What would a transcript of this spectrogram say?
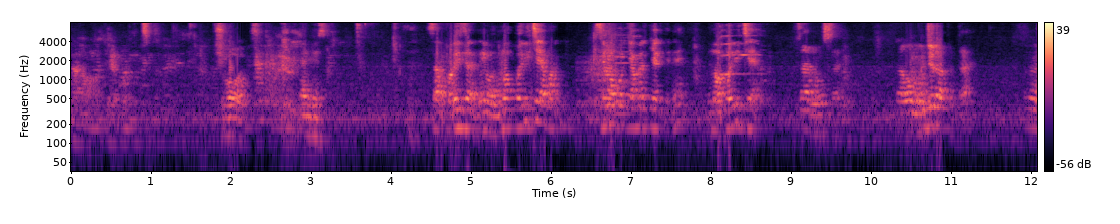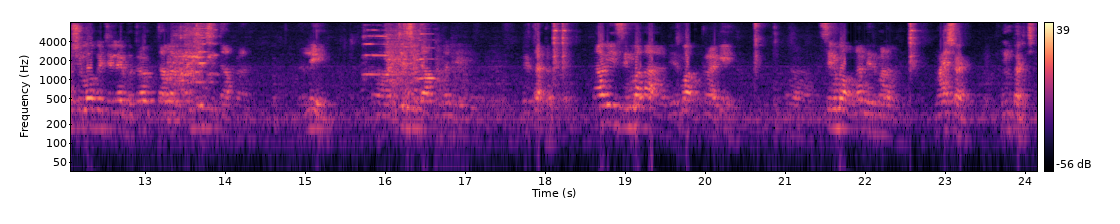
ನಾನು ಕೇಳ್ಕೊಳ್ತೀನಿ ಶುಭವಾಗಿ ಸರ್. ಪ್ರೊಡ್ಯೂಸರ್ ನೀವು ನಿಮ್ಮ ಪರಿಚಯ ಮಾಡಿ. ಸಿನಿಮಾ ಬಗ್ಗೆ ಆಮೇಲೆ ಕೇಳ್ತೀನಿ. ನಿಮ್ಮ ಪರಿಚಯ. ಸರ್ ನಮಸ್ಕಾರ ನಾವು ಮಂಜುನಾಥ್ ಅಂತ. ಶಿವಮೊಗ್ಗ ಜಿಲ್ಲೆ ಭದ್ರಾವತಿ ತಾಲೂಕು ಅಂಚಿನ ಸಿದ್ದಾಪುರದಲ್ಲಿ ಆ, ಅಂಚಿನ ಸಿದ್ದಾಪುರದಲ್ಲಿ ಇರ್ತಕ್ಕಂಥದ್ದು ನಾವು ಈ ಸಿನಿಮಾದ ನಿರ್ಮಾಪಕರಾಗಿ ಸಿನಿಮಾವನ್ನ ನಿರ್ಮಾಣ ಮಾಡಿದ್ವಿ. ಮಹೇಶ್ವರ್ ನಿಮ್ಮ ಪರಿಚಯ.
